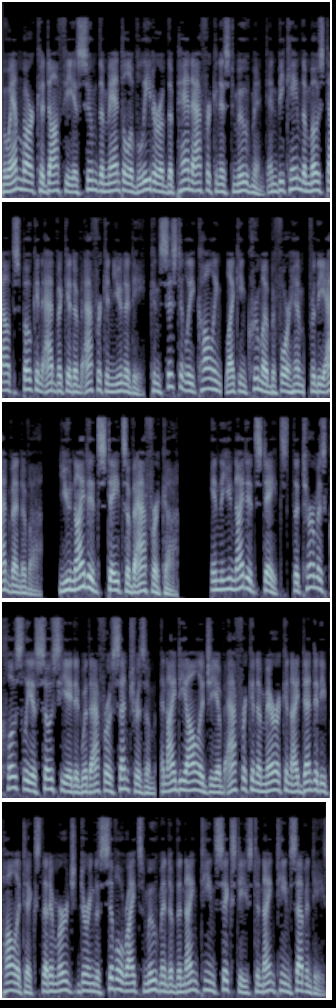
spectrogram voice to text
Muammar Gaddafi assumed the mantle of leader of the Pan Africanist movement and became the most outspoken advocate of African unity, consistently calling, like Nkrumah before him, for the advent of a United States of Africa. In the United States, the term is closely associated with Afrocentrism, an ideology of African American identity politics that emerged during the civil rights movement of the 1960s to 1970s.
